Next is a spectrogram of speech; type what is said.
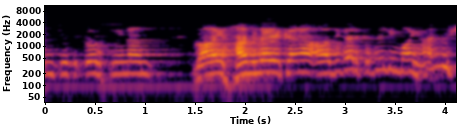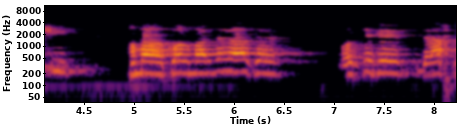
این چکو ترسینن گاہی حملے کنا آدگر کبھلی ماہی ہنوشی ہما کول مردگا کر وقتی کہ درخت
